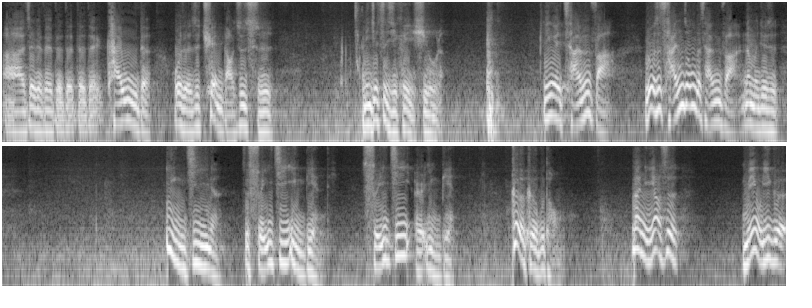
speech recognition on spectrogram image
啊，这个的的的的的开悟的，或者是劝导之词，你就自己可以修了，因为禅法。如果是禅宗的禅法，那么就是应机呢，是随机应变的，随机而应变，各个不同。那你要是没有一个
